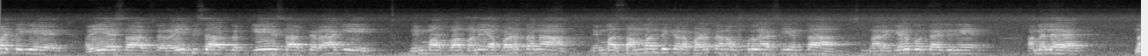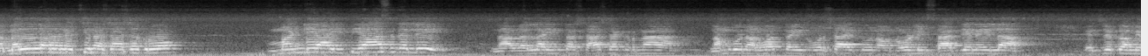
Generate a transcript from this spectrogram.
ಮಟ್ಟಿಗೆ I S officer, I P S officer, K S officer ಆಗಿ ನಿಮ್ಮ ಮನೆಯ ಬಡತನ, ನಿಮ್ಮ ಸಂಬಂಧಿಕರ ಬಡತನ ಹೋಗ್ಲಾಡಿಸಿ ಅಂತ ನಾನು ಕೇಳ್ಕೊತಾ ಇದ್ದೀನಿ. ಆಮೇಲೆ ನಮ್ಮೆಲ್ಲರ ನೆಚ್ಚಿನ ಶಾಸಕರು, ಮಂಡ್ಯ ಇತಿಹಾಸದಲ್ಲಿ ನಾವೆಲ್ಲ ಇಂಥ ಶಾಸಕರನ್ನ ನಮಗೂ ನಲವತ್ತೈದು ವರ್ಷ ಆಯ್ತು, ನಾವು ನೋಡ್ಲಿಕ್ಕೆ ಸಾಧ್ಯನೇ ಇಲ್ಲ. ಹೆಚ್ಚು ಕಮ್ಮಿ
